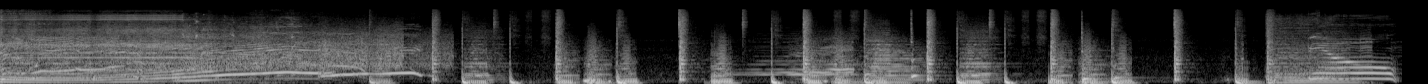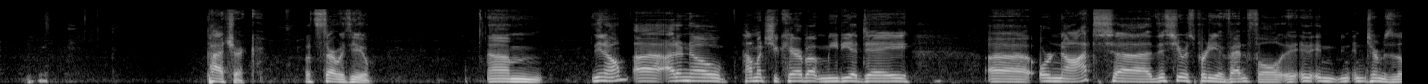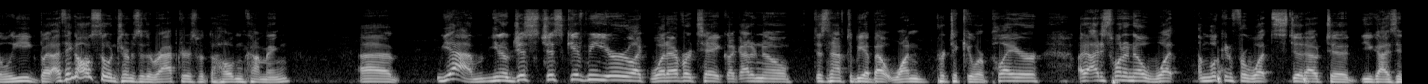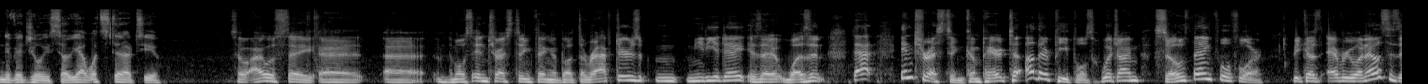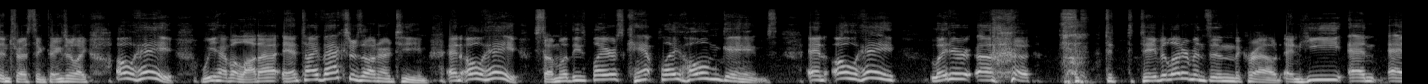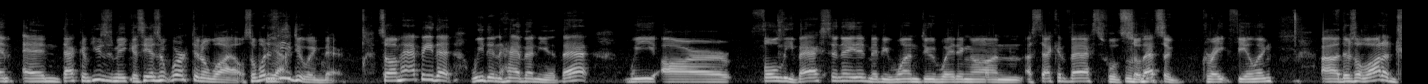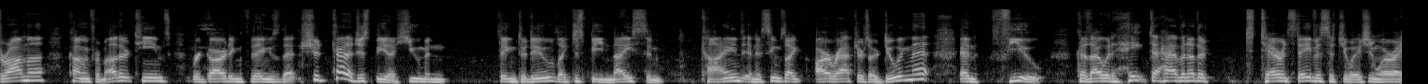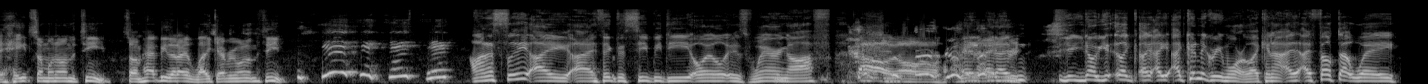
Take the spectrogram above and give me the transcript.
Patrick, let's start with you. Um, you know, uh, I don't know how much you care about Media Day uh, or not. Uh, this year was pretty eventful in, in, in terms of the league, but I think also in terms of the Raptors with the homecoming. Uh, yeah, you know, just just give me your like whatever take. Like I don't know, doesn't have to be about one particular player. I, I just want to know what I'm looking for. What stood out to you guys individually? So yeah, what stood out to you? So I will say uh, uh, the most interesting thing about the Raptors m- media day is that it wasn't that interesting compared to other people's, which I'm so thankful for. Because everyone else's interesting things are like, oh hey, we have a lot of anti-vaxxers on our team, and oh hey, some of these players can't play home games, and oh hey, later uh, David Letterman's in the crowd, and he and and and that confuses me because he hasn't worked in a while. So what is Yeah. he doing there? So I'm happy that we didn't have any of that. We are fully vaccinated. Maybe one dude waiting on a second vax. So, so Mhm. that's a great feeling. Uh, there's a lot of drama coming from other teams regarding things that should kind of just be a human thing to do, like just be nice and kind. And it seems like our Raptors are doing that, and few, because I would hate to have another Terrence Davis situation where I hate someone on the team. So I'm happy that I like everyone on the team. Honestly, I I think the CBD oil is wearing off. Oh, oh and, and I, you, know, you, like I, I- I couldn't agree more. Like, and I, I felt that way.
